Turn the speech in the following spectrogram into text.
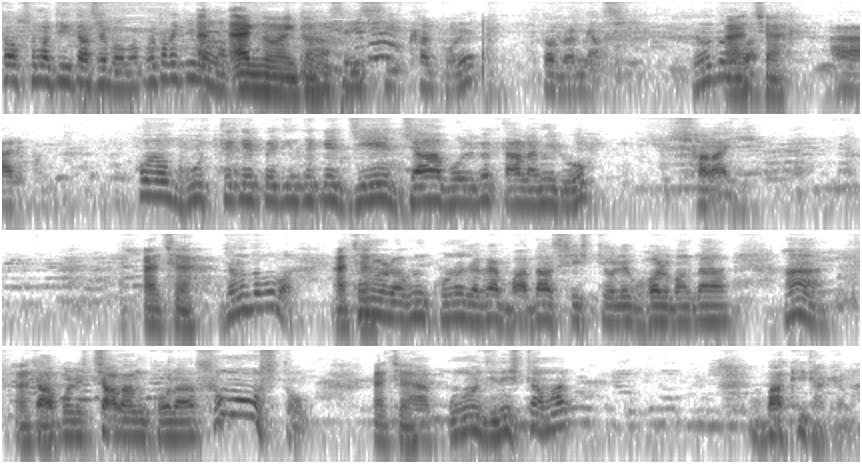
সব সময় ঠিক আছে বাবা। কথাটা কি বললাম? একদম একদম। সেই শিক্ষা করে তবে আমি আসি। আচ্ছা। আর কোনো ভূত থেকে পেদিন থেকে যে যা বলবে তার আমি রোগ সারাই। আচ্ছা। জানো তো বাবা? আচ্ছা। কোনো রকম কোনো জায়গায় বাধা সৃষ্টি হলে ঘর বাঁধা হ্যাঁ? আচ্ছা। তারপরে চালান করা সমস্ত। আচ্ছা। হ্যাঁ, কোনো জিনিসটা আমার বাকি থাকে না।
